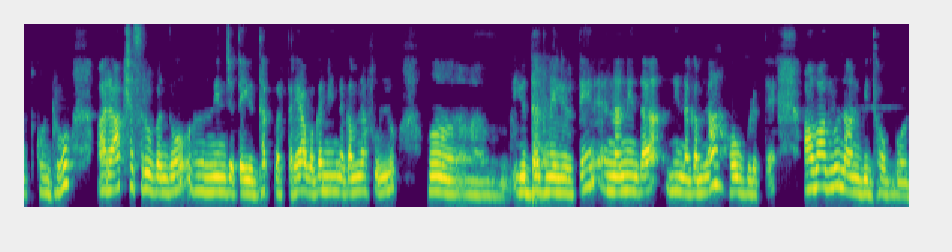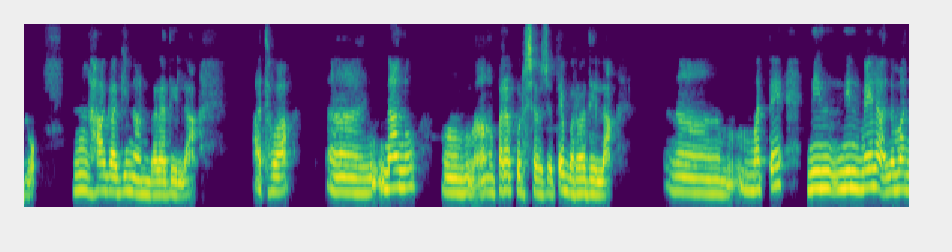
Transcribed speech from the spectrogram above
ಇಟ್ಕೊಂಡ್ರು ಆ ರಾಕ್ಷಸರು ಬಂದು ನಿನ್ ಜೊತೆ ಯುದ್ಧಕ್ಕೆ ಬರ್ತಾರೆ. ಅವಾಗ ನಿನ್ನ ಗಮನ ಫುಲ್ಲು ಯುದ್ಧದ ಮೇಲಿರುತ್ತೆ. ನನ್ನಿಂದ ನಿನ್ನ ಗಮನ ಹೋಗ್ಬಿಡುತ್ತೆ. ಆವಾಗ್ಲೂ ನಾನ್ ಬಿದ್ದು ಹೋಗ್ಬೋದು. ಹ್ಮ್, ಹಾಗಾಗಿ ನಾನ್ ಬರೋದಿಲ್ಲ. ಅಥವಾ ನಾನು ಪರಪುರುಷರ ಜೊತೆ ಬರೋದಿಲ್ಲ. ಮತ್ತೆ ನಿನ್ ನಿನ್ ಮೇಲೆ ಅನುಮಾನ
